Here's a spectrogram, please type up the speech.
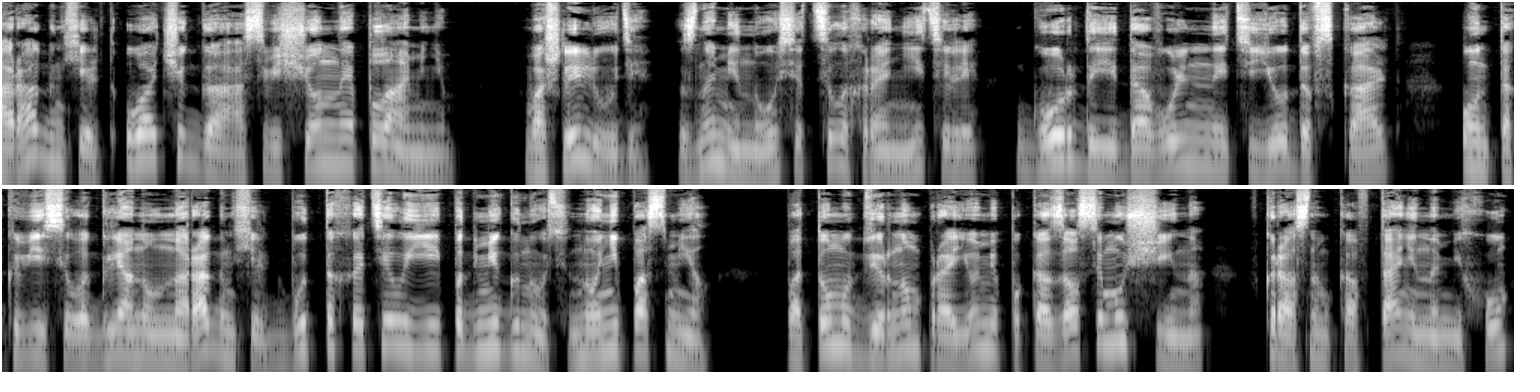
а Рагнхельд у очага, освещенная пламенем. Вошли люди, знаменосец, телохранители, гордый и довольный Тьодов скальд. Он так весело глянул на Рагнхельд, будто хотел ей подмигнуть, но не посмел. Потом в дверном проеме показался мужчина в красном кафтане на меху,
